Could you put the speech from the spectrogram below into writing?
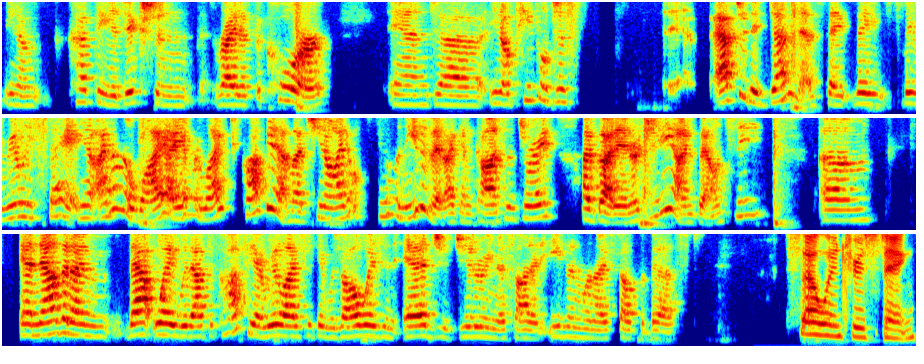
you know cut the addiction right at the core, and uh, you know people just after they've done this, they they they really say, you know, I don't know why I ever liked coffee that much. You know, I don't feel the need of it. I can concentrate. I've got energy. I'm bouncy. Um, and now that I'm that way without the coffee, I realized that there was always an edge of jitteriness on it, even when I felt the best. So interesting.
